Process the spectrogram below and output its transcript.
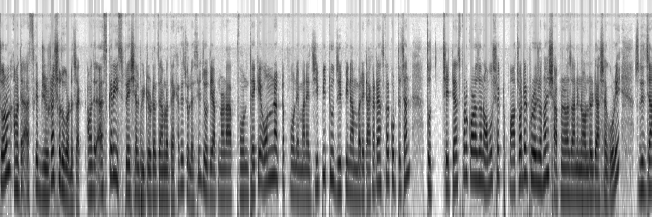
চলুন আমাদের আজকের ভিডিওটা শুরু করা যাক। আমাদের আজকের এই স্পেশাল ভিডিওটাতে আমরা দেখাতে চলেছি, যদি আপনারা ফোন থেকে অন্য একটা ফোনে মানে জিপি টু জিপি নাম্বারে টাকা ট্রান্সফার করতে চান, তো সেই ট্রান্সফার করার জন্য অবশ্যই একটা পাসওয়ার্ডের প্রয়োজন হয়, সে আপনারা জানেন অলরেডি আশা করি। যদি যা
